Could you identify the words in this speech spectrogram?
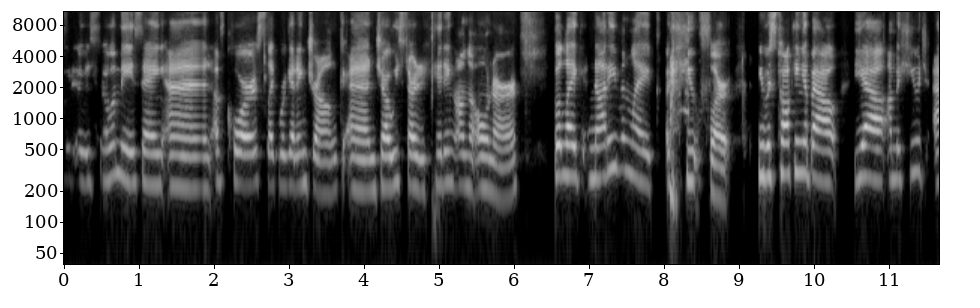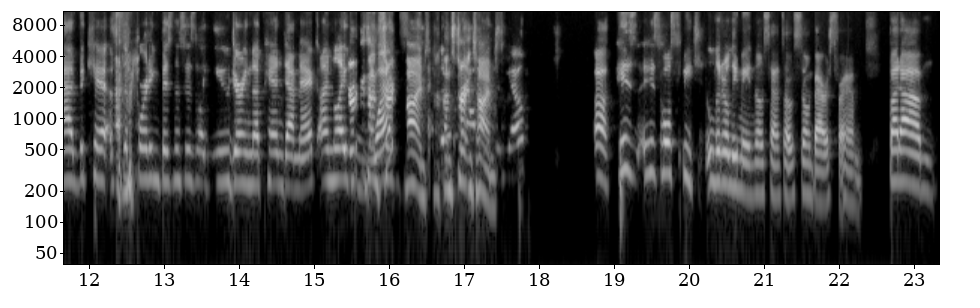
food. It was so amazing. And of course, like we're getting drunk, and Joey started hitting on the owner, but like not even like a cute flirt. He was talking about, yeah, I'm a huge advocate of supporting businesses like you during the pandemic. I'm like, It's what? uncertain times. Uncertain times. Video. Uh, his his whole speech literally made no sense. I was so embarrassed for him. But um,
